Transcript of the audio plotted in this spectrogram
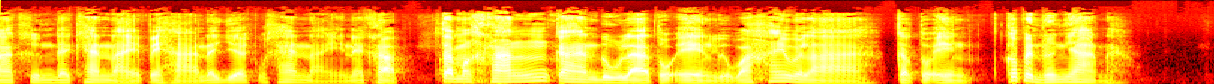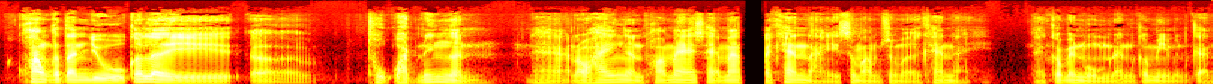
มากขึ้นได้แค่ไหนไปหาได้เยอะแค่ไหนนะครับ แต่บางครั้งการดูแลตัวเองหรือว่าให้เวลากับตัวเองก็เป็นเรื่องยากนะความกตัญญูก็เลยเถูกวัดด้วยเงินนะฮะเราให้เงินพ่อแม่ใช้มากแค่ไหนสม่ำเสมอแค่ไหนนะก็เป็นมุมนั้นก็มีเหมือนกัน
